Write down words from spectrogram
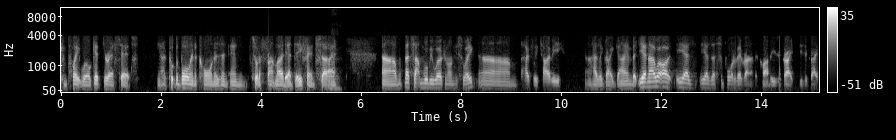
complete well, get through our sets, you know, put the ball into corners and, and sort of front load our defence. So uh, that's something we'll be working on this week. Um, hopefully Toby uh, has a great game. But yeah, no, well, he has he has a support of everyone at the club. He's a great he's a great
